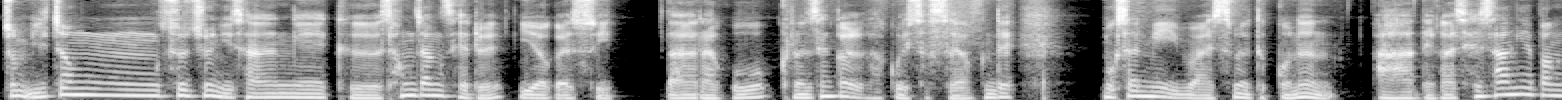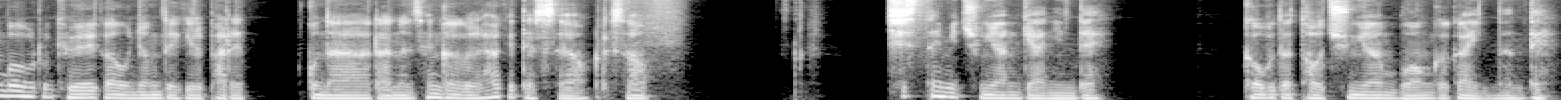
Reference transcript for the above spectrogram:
좀 일정 수준 이상의 그 성장세를 이어갈 수 있다라고 그런 생각을 갖고 있었어요. 근데 목사님이 이 말씀을 듣고는 아, 내가 세상의 방법으로 교회가 운영되길 바랬구나라는 생각을 하게 됐어요. 그래서 시스템이 중요한 게 아닌데 그거보다 더 중요한 무언가가 있는데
